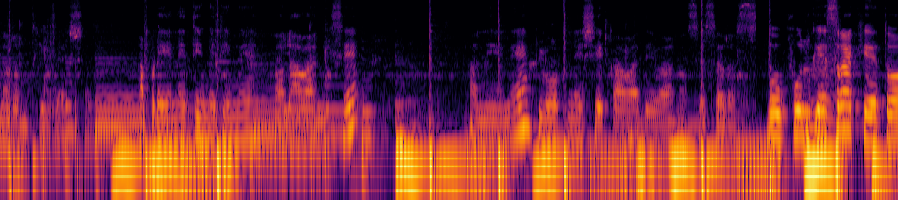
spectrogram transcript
નરમ થઈ જશે આપણે એને ધીમે ધીમે હલાવવાની છે અને એને લોટને શેકાવા દેવાનો છે સરસ. બહુ ફૂલ ગેસ રાખીએ તો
